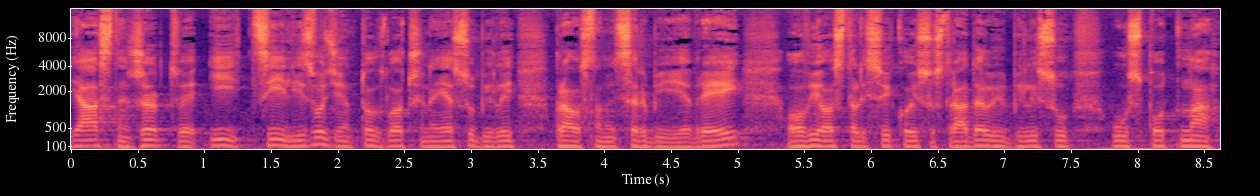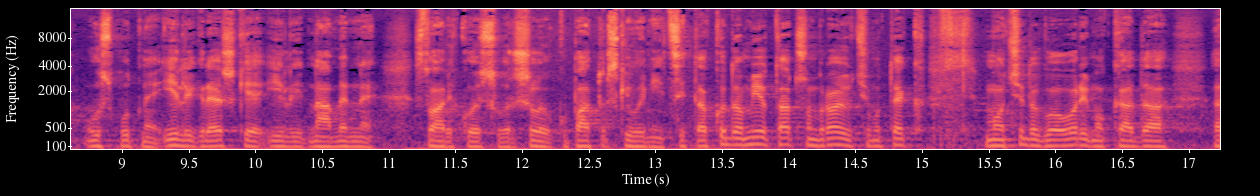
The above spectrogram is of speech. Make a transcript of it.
jasne žrtve i cilj izvođenja tog zločina jesu bili pravoslavni Srbi i Jevreji. Ovi ostali svi koji su stradali bili su usputna, usputne ili greške ili namerne stvari koje su vršile okupatorski vojnici. Tako da mi o tačnom broju ćemo tek moći da govorimo kada e,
